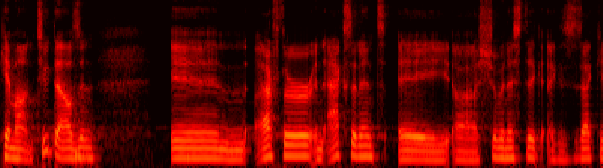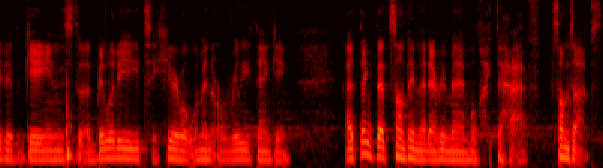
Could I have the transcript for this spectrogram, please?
came out in 2000 in after an accident a uh, chauvinistic executive gains the ability to hear what women are really thinking i think that's something that every man would like to have sometimes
